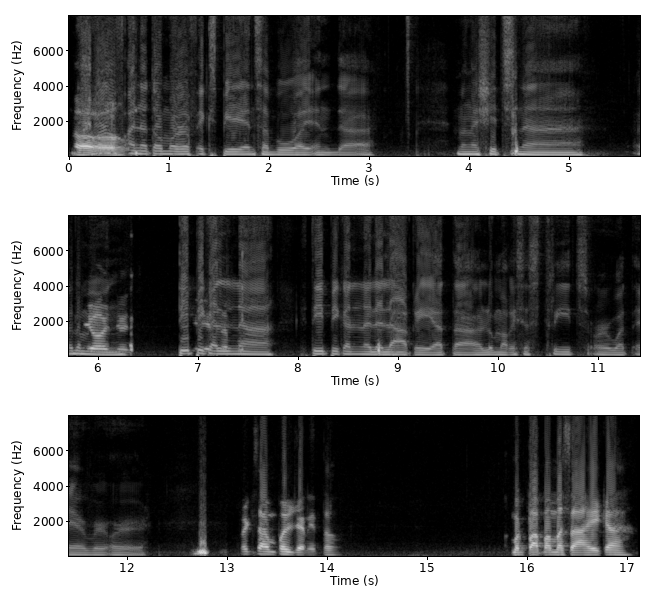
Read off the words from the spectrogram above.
More of, ano to, more of experience sa buhay and uh, mga shits na, alam mo Yun, yun, yun. typical na, typical na lalaki at uh, lumaki sa streets or whatever or For example, ganito. Magpapamasahe ka.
